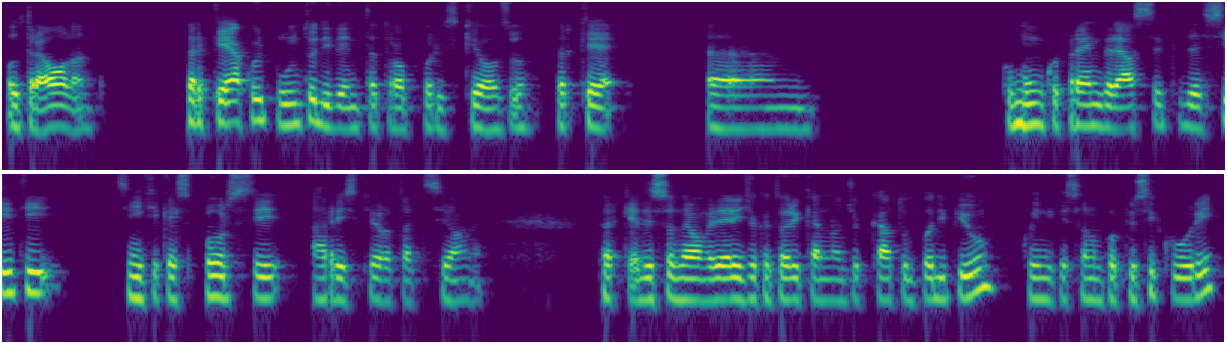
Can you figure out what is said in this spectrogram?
oltre a Holland, perché a quel punto diventa troppo rischioso, perché um, comunque prendere asset del City significa esporsi al rischio rotazione, perché adesso andremo a vedere i giocatori che hanno giocato un po' di più, quindi che sono un po' più sicuri,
